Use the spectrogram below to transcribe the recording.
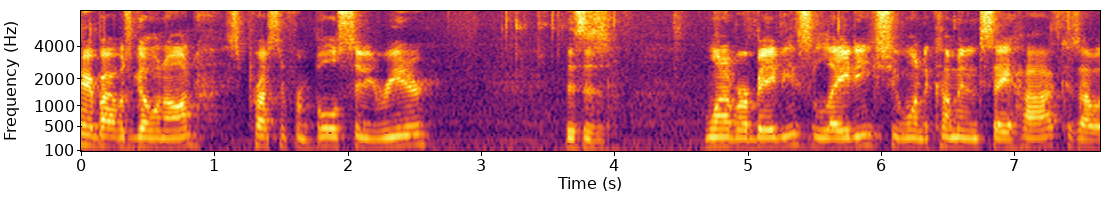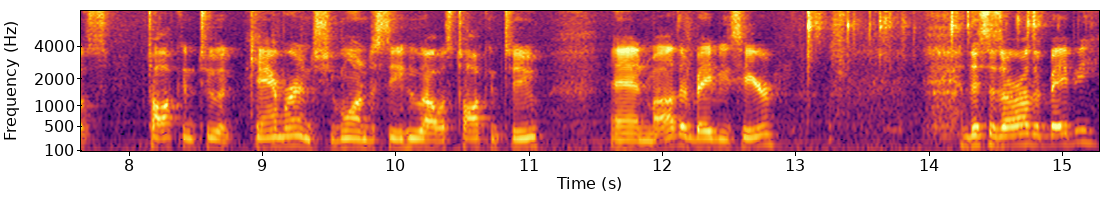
Hey everybody, what's going on? It's Preston from Bull City Reader. This is one of our babies, Lady. She wanted to come in and say hi because I was talking to a camera and she wanted to see who I was talking to. And my other baby's here. This is our other baby,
